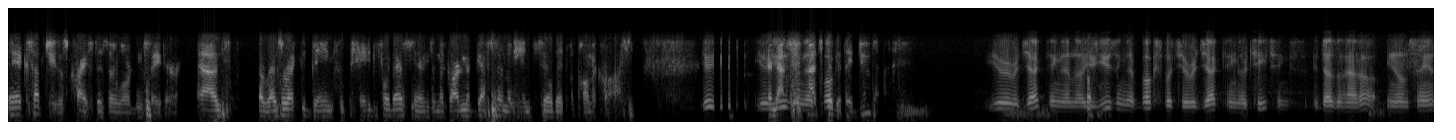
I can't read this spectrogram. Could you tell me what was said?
They accept Jesus Christ as their Lord and Savior, as a resurrected being who paid for their sins in the Garden of Gethsemane and sealed it upon the cross. You're, you're and that's, that's book. good that they do that. You're rejecting them, though. You're using their books, but you're rejecting their teachings. It doesn't add up. You know what I'm saying?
